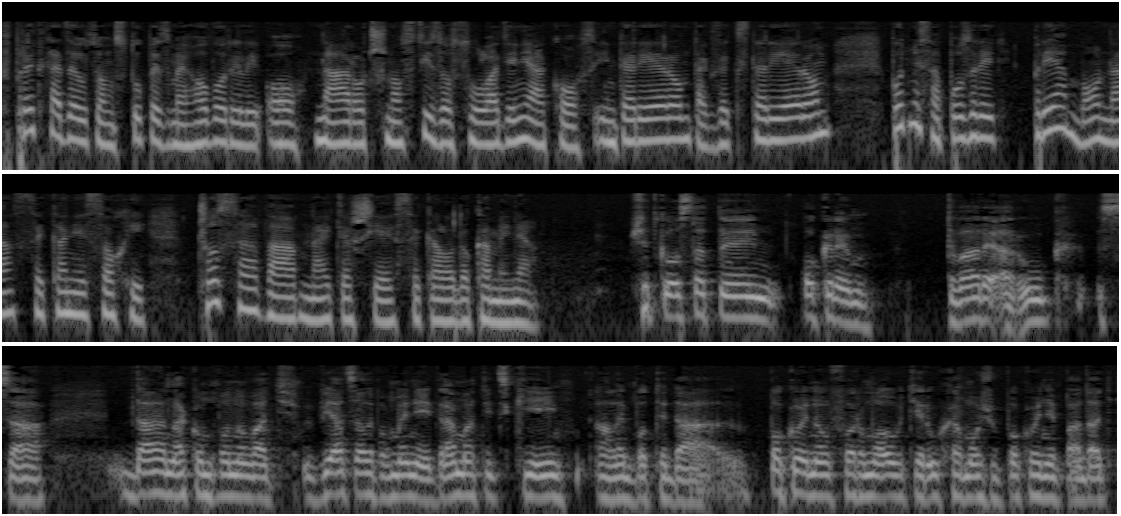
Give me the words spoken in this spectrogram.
V predchádzajúcom vstupe sme hovorili o náročnosti zo súladenia ako s interiérom, tak s exteriérom. Poďme sa pozrieť priamo na sekanie sochy. Čo sa vám najťažšie sekalo do kameňa? Všetko ostatné, okrem tváre a rúk, sa dá nakomponovať viac alebo menej dramaticky, alebo teda pokojnou formou. Tie rúcha môžu pokojne padať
